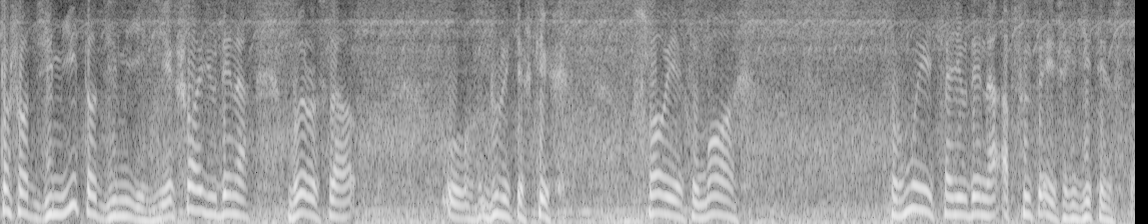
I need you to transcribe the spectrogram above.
то, що від землі, то від землі. Якщо людина виросла у дуже тяжких условиях, умовах, формується людина абсолютно інших з дитинства.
